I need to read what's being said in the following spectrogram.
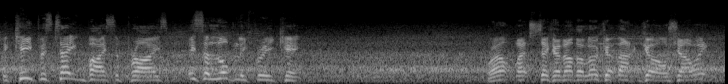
The keeper's taken by surprise. It's a lovely free kick. Well, let's take another look at that goal, shall we?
